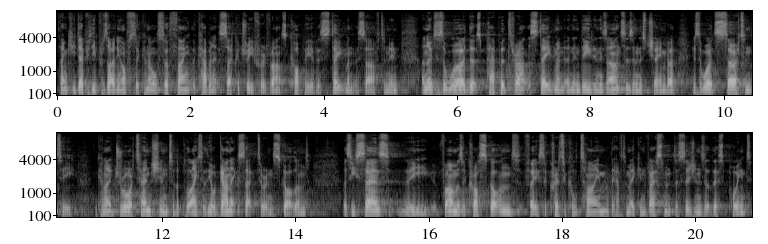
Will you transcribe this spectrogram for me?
Thank you, Deputy Presiding Officer. Can I also thank the Cabinet Secretary for advance copy of his statement this afternoon. I notice a word that's peppered throughout the statement and indeed in his answers in this chamber is the word certainty. And can I draw attention to the plight of the organic sector in Scotland? As he says, the farmers across Scotland face a critical time. They have to make investment decisions at this point.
